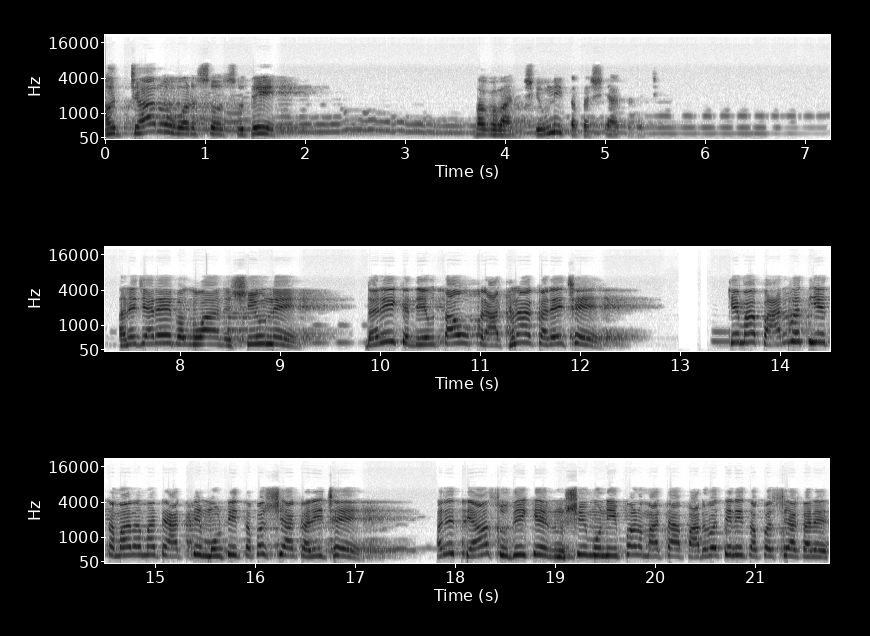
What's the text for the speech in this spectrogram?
હજારો વર્ષો સુધી ભગવાન શિવની તપસ્યા કરે છે. અને જ્યારે ભગવાન શિવને દરેક દેવતાઓ પ્રાર્થના કરે છે કે માં પાર્વતીએ તમારા માટે આટલી મોટી તપસ્યા કરી છે, અને ત્યાં સુધી કે ઋષિ મુનિ પણ માતા પાર્વતીની તપસ્યા કરે,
